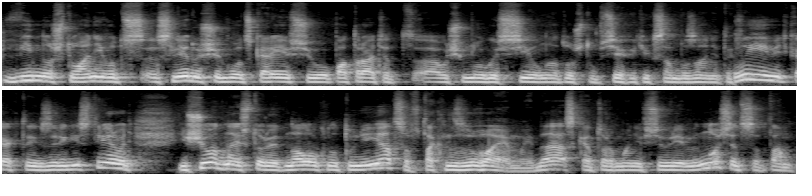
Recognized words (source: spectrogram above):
Видно, что они вот следующий год, скорее всего, потратят а, очень много сил на то, чтобы всех этих самозанятых выявить, как-то их зарегистрировать. Еще одна история – это налог на тунеядцев, так называемый, да, с которым они все время носятся. Там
